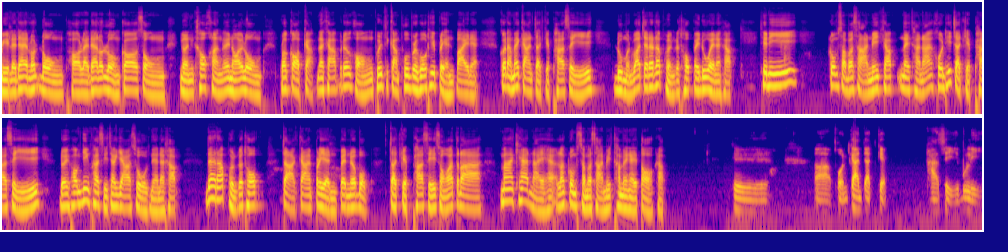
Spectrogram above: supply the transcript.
มีรายได้ลดลง พอรายได้ลดลงก็ส่งเงินเข้าคลังได้น้อยลง ประกอบกับนะครับเรื่องของพฤติกรรมผู้บริโภคที่เปลี่ยนไปเนี่ยก็ทำให้การจัดเก็บภาษี ดูเหมือนว่าจะได้รับผลกระทบไปด้วยนะครับทีนี้กรมสรรพสามิตครับในฐานะคนที่จัดเก็บภาษี โดยพ้องยิ่งภาษีจากยาสูบเนี่ยนะครับได้รับผลกระทบจากการเปลี่ยนเป็นระบบจัดเก็บภาษี 2 อัตรา มากแค่ไหนฮะแล้วกรมสรรพสามิตทำยังไงต่อครับ คืออผลการจัดเก็บภาษีบุหรี่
